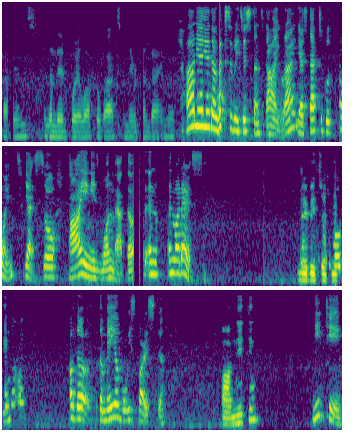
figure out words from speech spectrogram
patterns. And then they'd boil off the wax when they were done dyeing it. Ah, yeah, yeah, the wax resistant dyeing, right? Yes, that's a good point. Yes, so dyeing is one method, and and what else? Maybe just knitting. Oh, the the male voice first. Uh, knitting. Knitting.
